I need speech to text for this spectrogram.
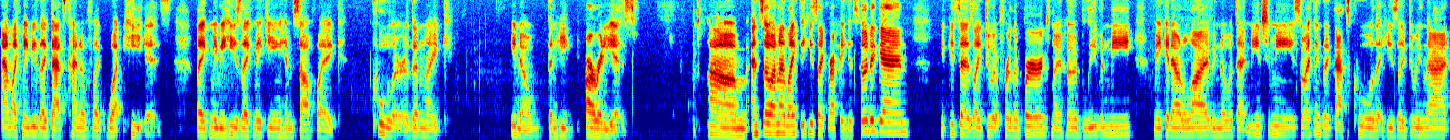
And like maybe like that's kind of like what he is. Like maybe he's like making himself like cooler than like you know than he already is. Um and so and i like that he's like wrapping his hood again He says like do it for the bergs my hood believe in me make it out alive you know what that means to me. So i think like that's cool that he's like doing that.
